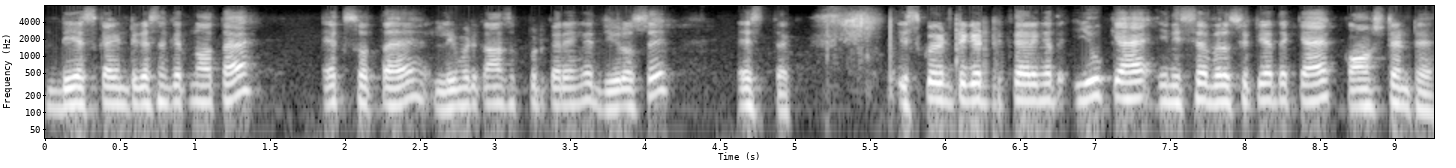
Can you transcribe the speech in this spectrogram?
डी एस का इंटीग्रेशन कितना होता है? एक्स होता है। लिमिट कहाँ से पुट करेंगे? ज़ीरो से एस तक। इसको इंटीग्रेट करेंगे तो यू क्या है? इनिशियल वेलोसिटी है तो क्या है? कांस्टेंट है।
